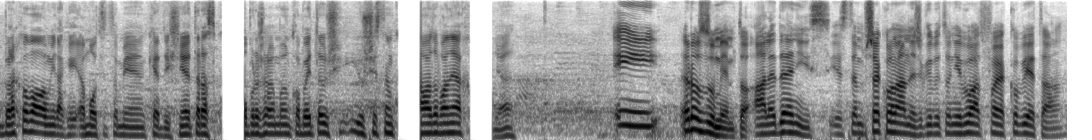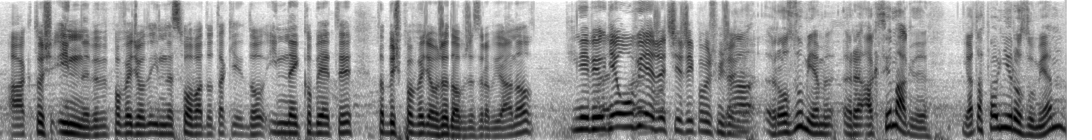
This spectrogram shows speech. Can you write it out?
brakowało mi takiej emocji, co miałem kiedyś, nie? Teraz k***a, obrażałem moją kobietę, już, już jestem k***a, naładowany jak ch- nie? I rozumiem to, ale Denis, jestem przekonany, że gdyby to nie była twoja kobieta, a ktoś inny by wypowiedział inne słowa do, takiej, do innej kobiety, to byś powiedział, że dobrze zrobiła. No, nie, wie, nie uwierzę ci, jeżeli powiesz mi, że Ja nie. rozumiem reakcję Magdy. Ja to w pełni rozumiem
